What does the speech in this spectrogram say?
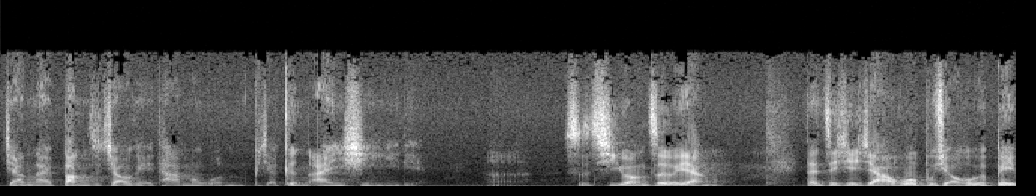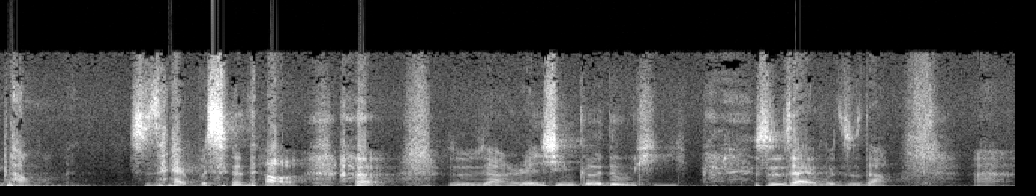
将来棒子交给他们，我们比较更安心一点啊，是希望这样。但这些家伙不晓得会不会背叛我们，实在不知道，是不是这样？人心隔肚皮，实在不知道啊。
